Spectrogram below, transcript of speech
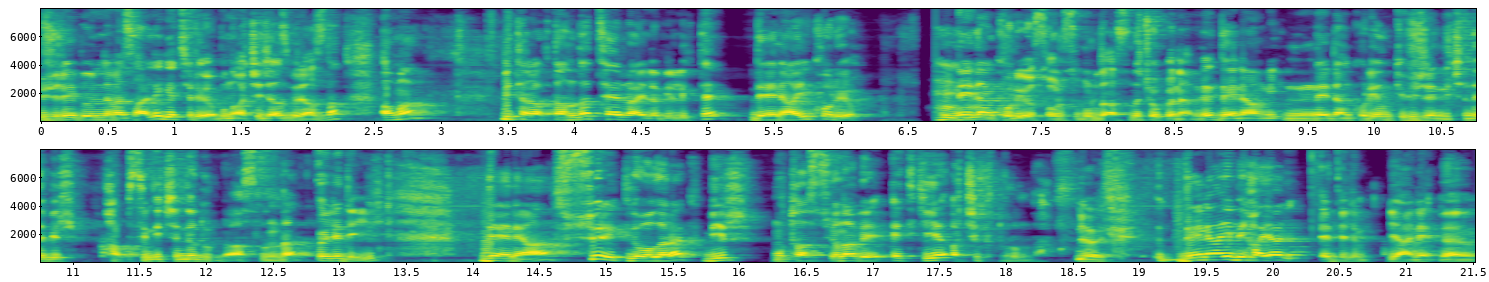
hücreyi bölünemez hale getiriyor. Bunu açacağız birazdan. Ama bir taraftan da terra ile birlikte DNA'yı koruyor. Neyden koruyor sorusu burada aslında çok önemli. DNA neden koruyalım ki hücrenin içinde bir hapsin içinde duruyor aslında. Öyle değil. DNA sürekli olarak bir mutasyona ve etkiye açık durumda. Evet. DNA'yı bir hayal edelim. Yani e,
